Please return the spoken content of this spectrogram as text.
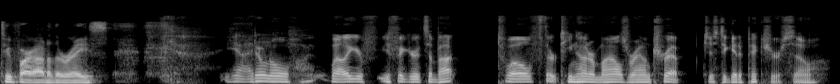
too far out of the race? Yeah, I don't know. Well, you you figure it's about 12, 1300 miles round trip just to get a picture. So,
